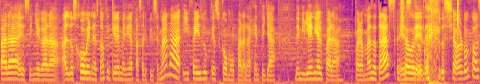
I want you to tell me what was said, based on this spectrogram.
para este, llegar a, a los jóvenes, ¿no? Que quieren venir a pasar el fin de semana y Facebook es como para la gente ya de millennial para, para más atrás, Los este, los chavorrucos,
